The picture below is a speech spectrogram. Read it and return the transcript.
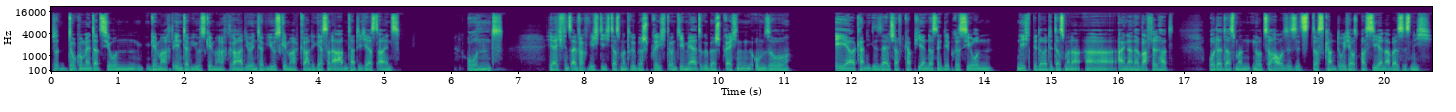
Dokumentationen gemacht, Interviews gemacht, Radiointerviews gemacht. Gerade gestern Abend hatte ich erst eins. Und ja, ich finde es einfach wichtig, dass man drüber spricht. Und je mehr drüber sprechen, umso eher kann die Gesellschaft kapieren, dass eine Depression nicht bedeutet, dass man äh, einen an der Waffel hat, oder dass man nur zu Hause sitzt, das kann durchaus passieren, aber es ist nicht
